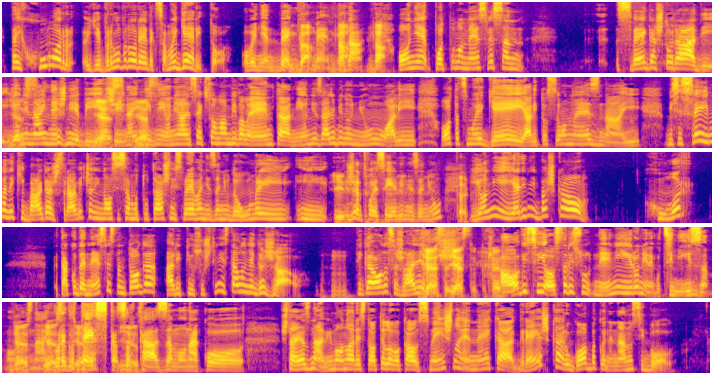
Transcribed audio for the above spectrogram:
taj humor je vrlo, vrlo redak, samo je Gary to, ovaj njen bag Da, man, da, da? da. On je potpuno nesvesan svega što radi i on je Yes. najnežnije biće, Yes, i najdivniji, on je seksualno ambivalentan i on je zaljubljen u nju, ali otac mu je gej, ali to se on ne zna i mislim sve ima neki bagaž stravičan i nosi samo tu tašnu i spreman je za nju da umre i, i, I- žrtvuje se jedine za nju. I je. on mi je jedini baš kao humor, tako da je nesvestan toga, ali ti u suštini stalno njega žao. Ti ga ono sažaljevaš. Jeste, jeste, od početka. A ovi svi ostali su, ne ni ironija, nego cinizam. Ono, Jeste, najgore jeste, groteska, jeste, sarkazam, onako... Šta ja znam, ima ono Aristotelovo kao smešno je neka greška, rugoba koja ne nanosi bol.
